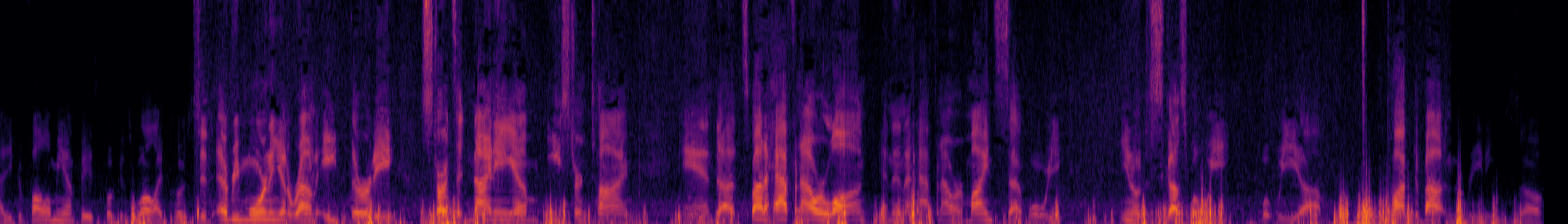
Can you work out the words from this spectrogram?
uh, you can follow me on Facebook as well. I post it every morning at around 8.30. Starts at 9 a.m. Eastern Time. And uh, it's about a half an hour long and then a half an hour mindset where we, you know, discuss what we, what we um, talked about in the reading. So,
